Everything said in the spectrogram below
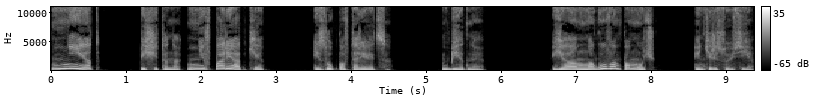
«Нет», — пищит она, — «не в порядке». И звук повторяется. Бедная. «Я могу вам помочь?» — интересуюсь я.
